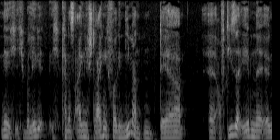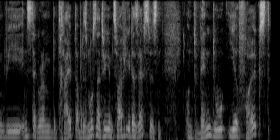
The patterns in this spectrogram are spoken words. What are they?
nee, ich, ich überlege, ich kann das eigentlich streichen, ich folge niemanden, der äh, auf dieser Ebene irgendwie Instagram betreibt, aber das muss natürlich im Zweifel jeder selbst wissen. Und wenn du ihr folgst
